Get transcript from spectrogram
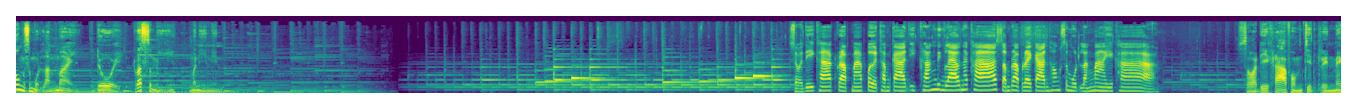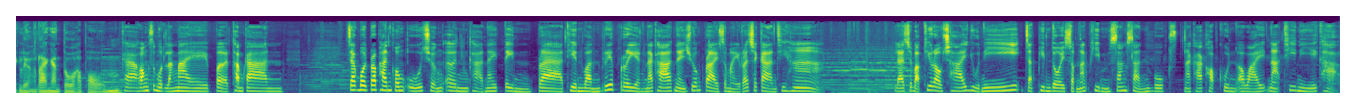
ห้องสมุดหลังใหม่ โดยรัศมีมณีนิน สวัสดีค่ะ กลับมาเปิดทำการอีกครั้งหนึ่งแล้วนะคะสำหรับรายการห้องสมุดหลังไม้ค่ะ สวัสดีครับ ผมจิตรินเมฆเหลืองรายงานตัวครับผม ค่ะ ห้องสมุดหลังไม้เปิดทำการ จากบทประพันธ์ของอูเฉิงเอินค่ะในติ่นแปลเทียนวันเรียบเรียงนะคะ ในช่วงปลายสมัยรัชกาลที่ 5 และฉบับที่เราใช้อยู่นี้จัดพิมพ์โดยสำนักพิมพ์สร้างสรรค์บุ๊กส์นะคะ ขอบคุณเอาไว้ณที่นี้ค่ะ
